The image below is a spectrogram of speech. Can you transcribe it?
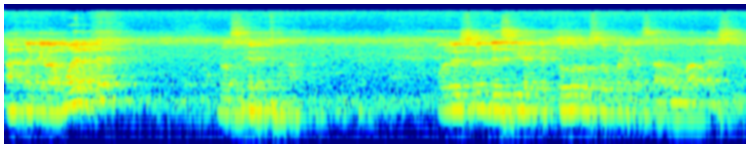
hasta que la muerte nos separe. Por eso él decía que todos los hombres casados van al cielo.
